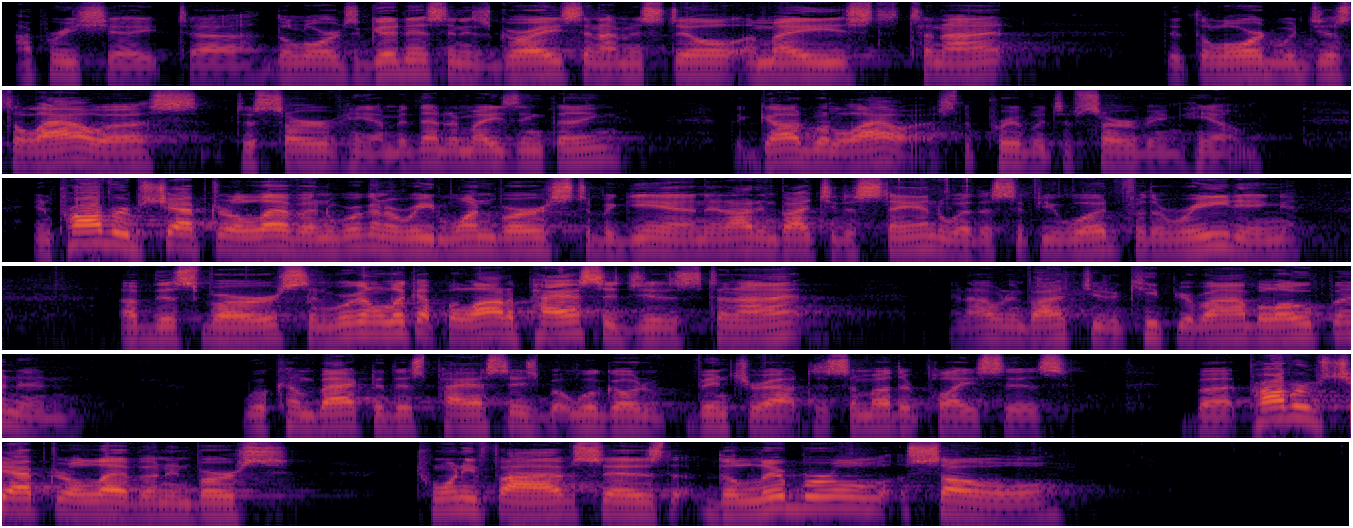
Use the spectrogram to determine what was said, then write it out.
I appreciate uh, the Lord's goodness and His grace, and I'm still amazed tonight that the Lord would just allow us to serve Him. Isn't that an amazing thing? That God would allow us the privilege of serving Him. In Proverbs chapter 11, we're going to read one verse to begin, and I'd invite you to stand with us, if you would, for the reading of this verse. And we're going to look up a lot of passages tonight, and I would invite you to keep your Bible open and We'll come back to this passage, but we'll go to venture out to some other places. But Proverbs chapter 11 and verse 25 says, The liberal soul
